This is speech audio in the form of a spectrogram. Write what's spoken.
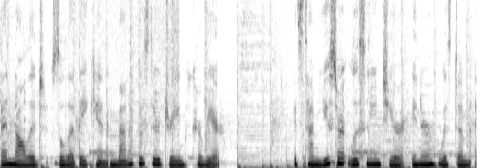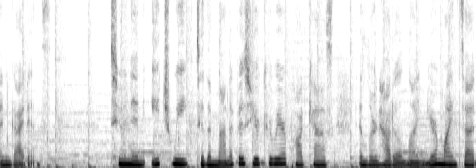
and knowledge so that they can manifest their dream career. It's time you start listening to your inner wisdom and guidance. Tune in each week to the Manifest Your Career podcast and learn how to align your mindset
